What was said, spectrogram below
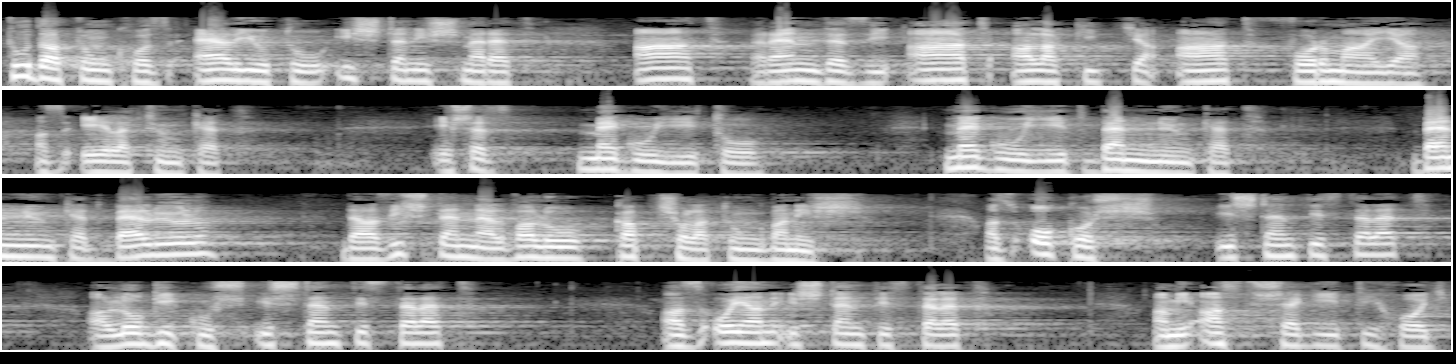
tudatunkhoz eljutó Isten ismeret átrendezi, átalakítja, átformálja az életünket. És ez megújító, megújít bennünket, bennünket belül, de az Istennel való kapcsolatunkban is. Az okos istentisztelet, a logikus istentisztelet, az olyan istentisztelet, ami azt segíti, hogy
